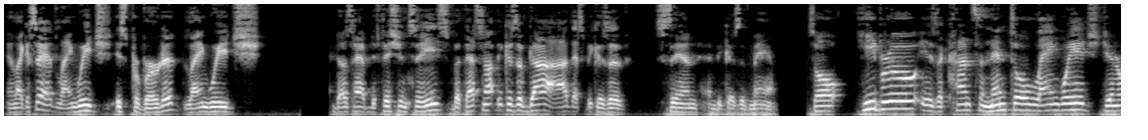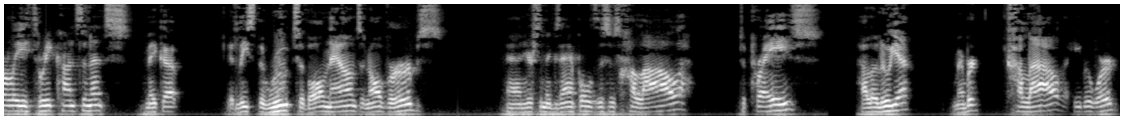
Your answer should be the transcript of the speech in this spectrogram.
And like I said, language is perverted. Language does have deficiencies, but that's not because of God. That's because of sin and because of man. So Hebrew is a consonantal language. Generally three consonants make up at least the roots of all nouns and all verbs. And here's some examples. This is halal, to praise. Hallelujah. Remember? halal, a Hebrew word,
